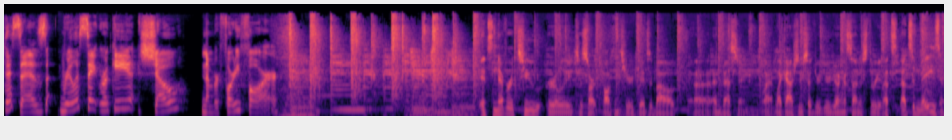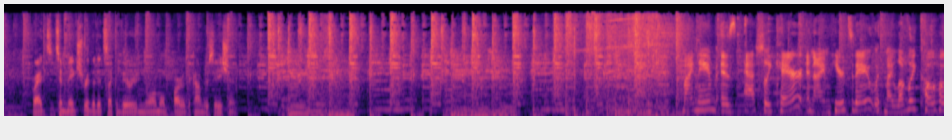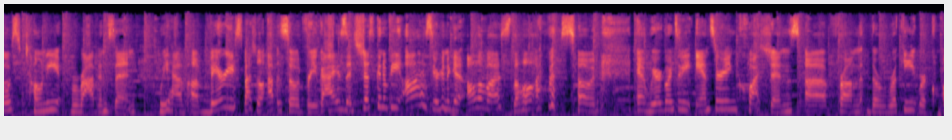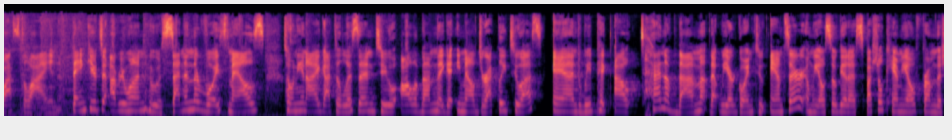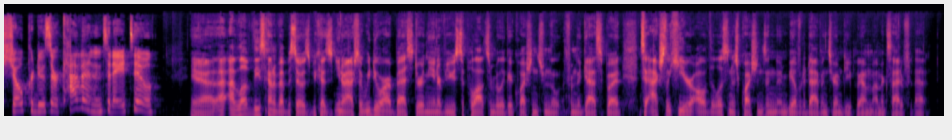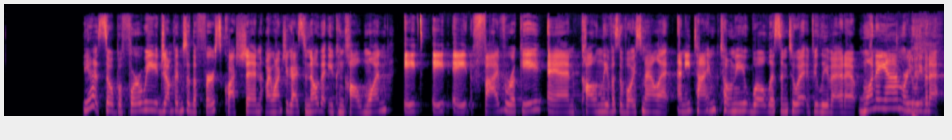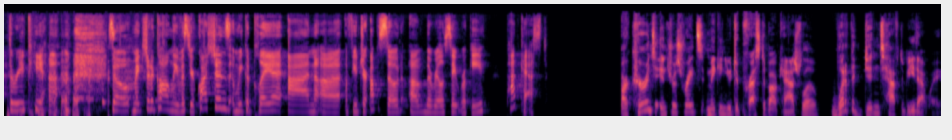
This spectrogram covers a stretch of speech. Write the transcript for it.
This is Real Estate Rookie Show number 44. It's never too early to start talking to your kids about uh, investing. Like, Ashley said, your, your youngest son is three. That's that's amazing, right? To, to make sure that it's like a very normal part of the conversation. Name is Ashley Kerr, and I am here today with my lovely co host, Tony Robinson. We have a very special episode for you guys. It's just going to be us. You're going to get all of us the whole episode. And we are going to be answering questions uh, from the rookie request line. Thank you to everyone who sent in their voicemails. Tony and I got to listen to all of them. They get emailed directly to us. And we picked out 10 of them that we are going to answer. And we also get a special cameo from the show producer, Kevin, today, too. Yeah, I, I, love these kind of episodes because you know, actually, we do our best during the interviews to pull out some really good questions from the from the guests, but to actually hear all of the listeners' questions and, and be able to dive into them deeply, I'm I'm excited for that. Yeah. So before we jump into the first question, I want you guys to know that you can call 1 888 5 Rookie and call and leave us a voicemail at any time. Tony will listen to it if you leave it at 1 a.m. or you leave it at 3 p.m. so make sure to call and leave us your questions, and we could play it on a, a future episode of the Real Estate Rookie podcast. Are current interest rates making you depressed about cash flow? What if it didn't have to be that way?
